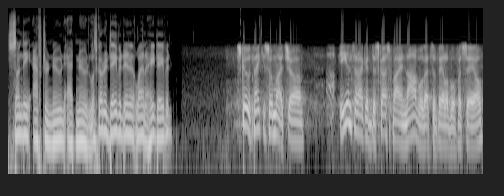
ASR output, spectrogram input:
Sunday afternoon at noon. Let's go to David in Atlanta. Hey, David. Scoot, thank you so much. Uh, Ian said I could discuss my novel that's available for sale.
